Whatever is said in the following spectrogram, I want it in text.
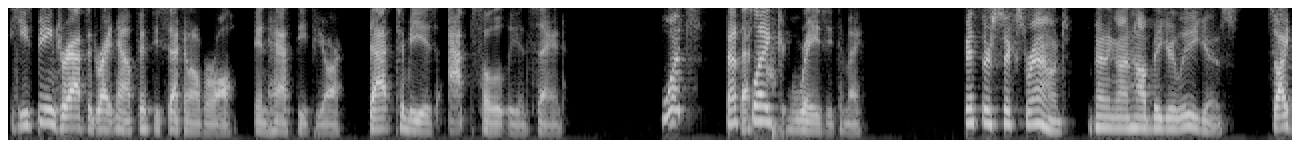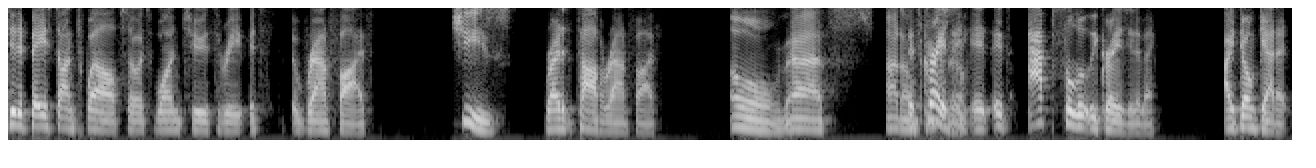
He's being drafted right now 52nd overall in half PPR. That to me is absolutely insane. What? That's, That's like crazy to me. Fifth or sixth round, depending on how big your league is. So I did it based on 12. So it's one, two, three. It's round five. Jeez. Right at the top of round five. Oh, that's I don't. It's crazy. So. It, it's absolutely crazy to me. I don't get it.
